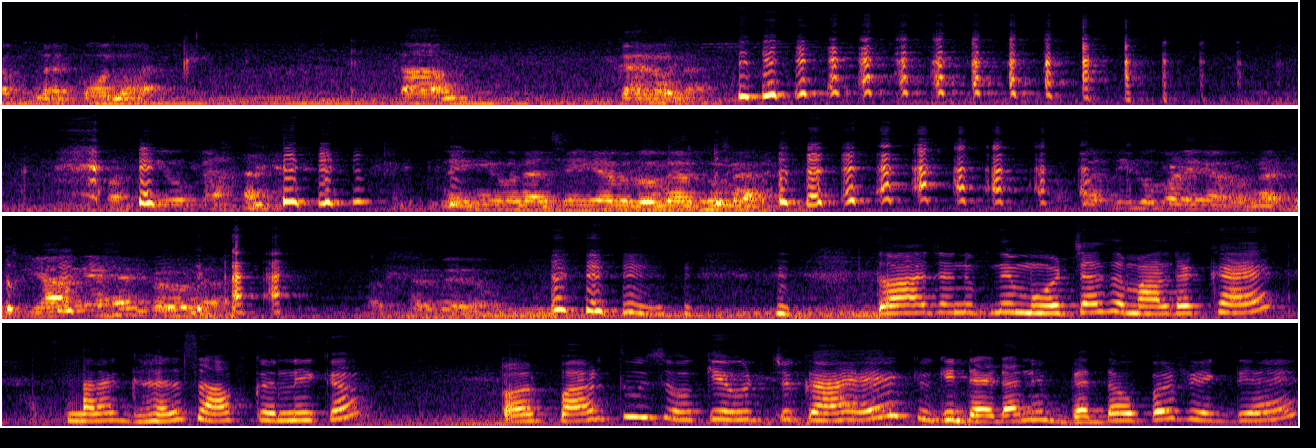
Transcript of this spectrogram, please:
अपना कोना काम करो ना पतियों का नहीं होना चाहिए अब रोना धोना। पति को पड़ेगा रोना, क्योंकि आ गया है कोरोना। तो आज अनुप ने मोर्चा संभाल रखा है, सारा घर साफ़ करने का। और पार्थू सो के उठ चुका है क्योंकि डैडा ने गद्दा ऊपर फेंक दिया है।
